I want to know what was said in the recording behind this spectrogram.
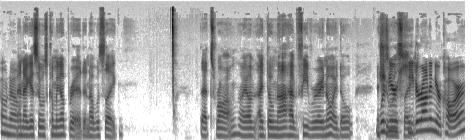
Oh no. and I guess it was coming up red, and I was like, "That's wrong. I I do not have a fever. I know I don't." And was your was like, heater on in your car?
